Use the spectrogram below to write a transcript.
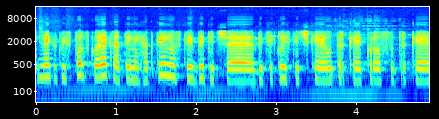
nekakvih sportsko-rekreativnih aktivnosti biti će biciklističke utrke, cross utrke,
